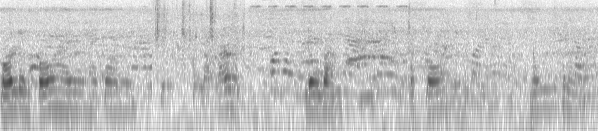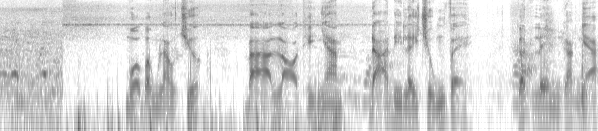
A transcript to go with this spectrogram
có lên có hai hai con. Đồng bạc chắc có. Bốn con Mùa bông lau trước, bà Lò Thị Nham đã đi lấy chúng về, cất lên gác nhà.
